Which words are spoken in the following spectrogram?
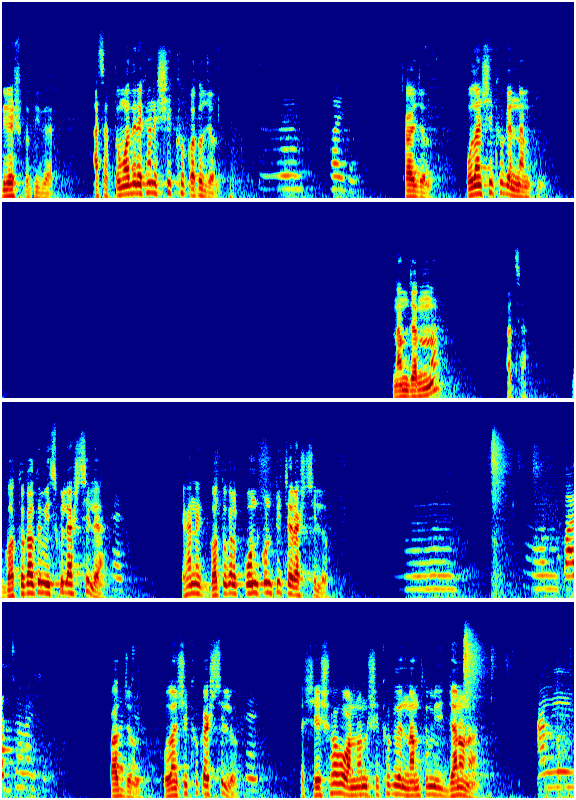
বৃহস্পতিবার। আচ্ছা তোমাদের এখানে শিক্ষক কতজন? ছয়জন। প্রধান শিক্ষকের নাম কি? নাম জানো না? আচ্ছা গতকাল তুমি স্কুলে আসছিলে? হ্যাঁ। এখানে গতকাল কোন কোন টিচার আসছিল? পাঁচজন পাঁচজন। প্রধান শিক্ষক আসছিল? হ্যাঁ। সে সহ অন্যান্য শিক্ষকদের নাম তুমি জানো না? আমি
